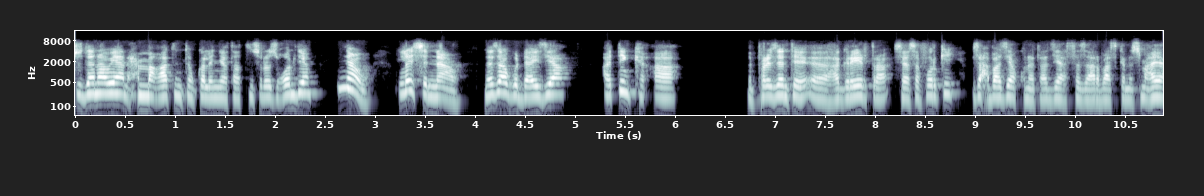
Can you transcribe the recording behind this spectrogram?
ሱዳናውያን ሕማቃትን ተንኮለኛታትን ስለ ዝኾኑ ድዮም? ነው ሊስን ናው ነዛ ጉዳይ እዚኣ ኣይ ቲንክ ፕሬዚደንት ሃገር ኤርትራ ኢሳያስ አፈወርቂ ብዛዕባ እዚኣ ኩነታት እዚኣ ዝተዛረባ እስከ ንስማዕ እያ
